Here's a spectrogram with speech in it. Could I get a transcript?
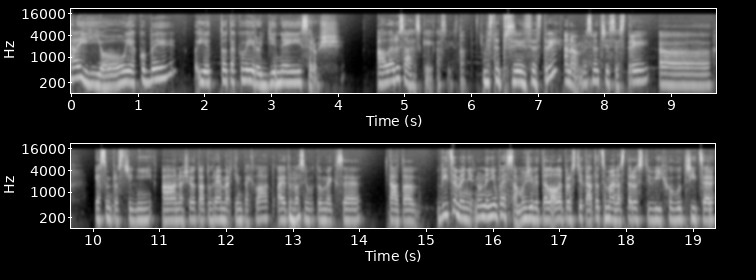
Hele, jo, jakoby je to takový rodinný seroš. Ale docela hezký, asi snad. Vy jste tři sestry? Ano, my jsme tři sestry, uh, já jsem prostřední a našeho tátu hraje Martin Pechlát a je to vlastně o tom, jak se táta víceméně, no není úplně samoživitel, ale prostě táta, co má na starosti výchovu tří dcer,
